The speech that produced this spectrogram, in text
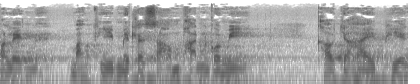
มะเร็งเนี่ยบางทีเม็ดละสามพันก็มี เขาจะให้เพียง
